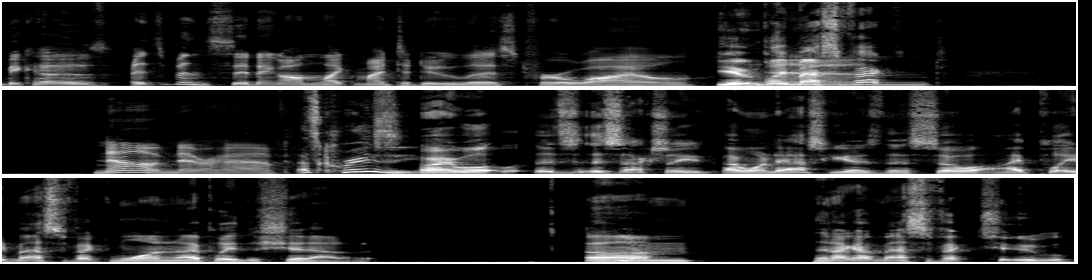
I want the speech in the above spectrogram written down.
Because it's been sitting on like my to do list for a while. You haven't played Mass Effect? No, I've never have. That's crazy. All right, well, this, this is actually I wanted to ask you guys this. So I played Mass Effect One, and I played the shit out of it. Um, then I got Mass Effect Two,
